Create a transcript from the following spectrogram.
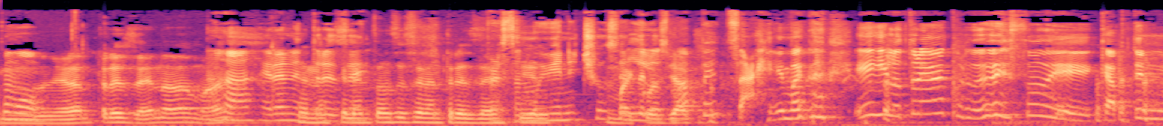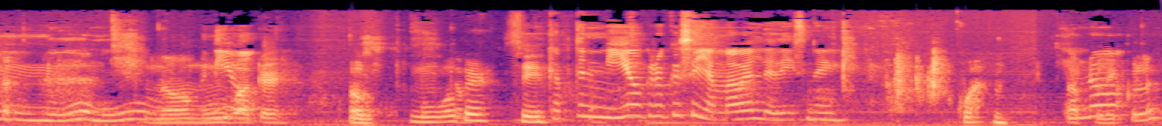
Como, eran 3D nada más. ajá, eran en En aquel 3D. entonces eran 3D. Pero están sí. muy bien hechos. el de Michael los Jackson. Muppets. Ay, Ey, el otro día me acordé de esto de Captain Nu o Mu. No, Neo. Moonwalker. Oh, Moonwalker, sí. Captain Neo creo que se llamaba el de Disney. ¿Cuál? ¿La Uno- película?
